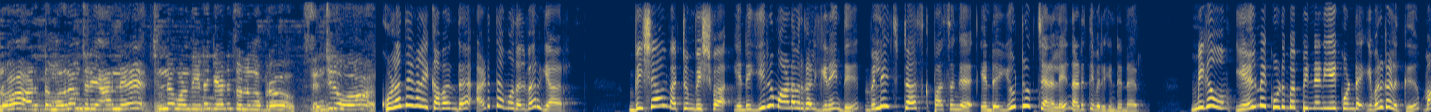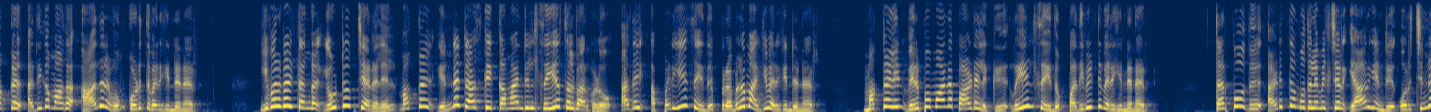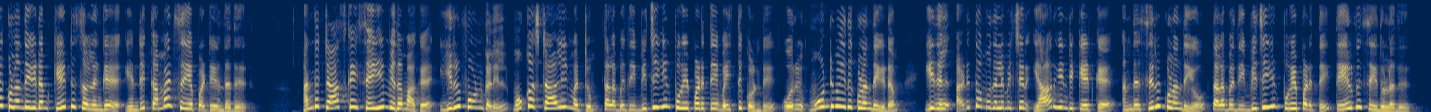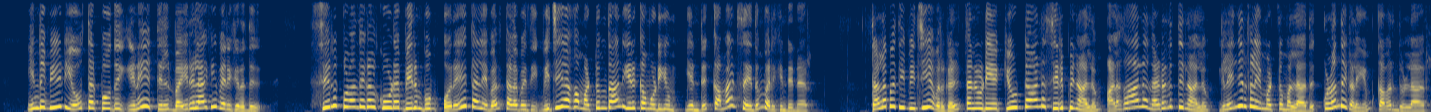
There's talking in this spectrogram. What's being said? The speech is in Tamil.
ப்ரோ அடுத்த முதலமைச்சர் யாருன்னு சின்ன குழந்தைகிட்ட கேட்டு சொல்லுங்க ப்ரோ. செஞ்சிடுவோம். குழந்தைகளை கவர்ந்த அடுத்த முதல்வர் யார்? விஷால் மற்றும் விஸ்வா என்ற இரு மாணவர்கள் இணைந்து வில்லேஜ் டாஸ்க் பசங்க என்ற யூடியூப் சேனலை நடத்தி வருகின்றனர். மிகவும் ஏழ்மை குடும்ப பின்னணியை கொண்ட இவர்களுக்கு மக்கள் அதிகமாக ஆதரவும் கொடுத்து வருகின்றனர். இவர்கள் தங்கள் யூடியூப் சேனலில் மக்கள் என்ன டாஸ்கை கமாண்டில் செய்ய சொல்வார்களோ அதை அப்படியே செய்து பிரபலமாகி வருகின்றனர். மக்களின் விருப்பமான பாடலுக்கு ரீல் செய்தும் பதிவிட்டு வருகின்றனர். தற்போது அடுத்த முதலமைச்சர் யார் என்று ஒரு சின்ன குழந்தையிடம் கேட்டு சொல்லுங்க என்று கமெண்ட் செய்யப்பட்டிருந்தது. அந்த டாஸ்கை செய்யும் விதமாக இரு போன்களில் மு ஸ்டாலின் மற்றும் தளபதி விஜயின் புகைப்படத்தை வைத்துக்கொண்டு ஒரு மூன்று வயது குழந்தையிடம் இதில் அடுத்த முதலமைச்சர் யார் என்று கேட்க அந்த சிறு குழந்தையோ தளபதி விஜயின் புகைப்படத்தை தேர்வு செய்துள்ளது. இந்த வீடியோ தற்போது இணையத்தில் வைரலாகி வருகிறது. சிறு குழந்தைகள் கூட விரும்பும் ஒரே தலைவர் தளபதி விஜயாக மட்டும்தான் இருக்க முடியும் என்று கமெண்ட் செய்தும் வருகின்றனர். தளபதி விஜய் அவர்கள் தன்னுடைய கியூட்டான சிரிப்பினாலும் அழகான நடனத்தினாலும் இளைஞர்களை மட்டுமல்லாது குழந்தைகளையும் கவர்ந்துள்ளார்.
